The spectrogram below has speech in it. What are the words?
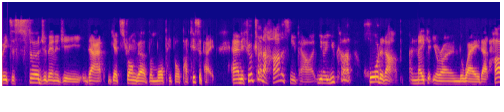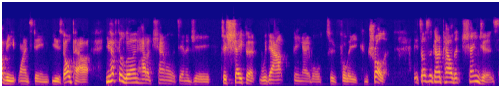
it's a surge of energy that gets stronger the more people participate. And if you're trying to harness new power, you know, you can't hoard it up and make it your own the way that Harvey Weinstein used old power. You have to learn how to channel its energy to shape it without being able to fully control it it's also the kind of power that changes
